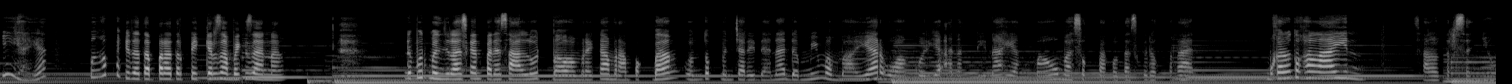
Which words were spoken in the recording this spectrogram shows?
Iya ya mengapa kita tak pernah terpikir sampai ke sana Debut menjelaskan pada Salut bahwa mereka merampok bank untuk mencari dana demi membayar uang kuliah anak Dinah yang mau masuk fakultas kedokteran. Bukan untuk hal lain. Salut tersenyum.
